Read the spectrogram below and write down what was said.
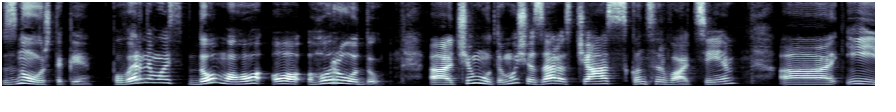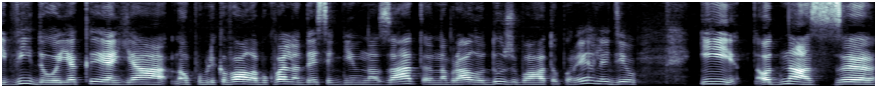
знову ж таки повернемось до мого огороду. Чому? Тому що зараз час консервації. І відео, яке я опублікувала буквально 10 днів назад, набрало дуже багато переглядів. І одна з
